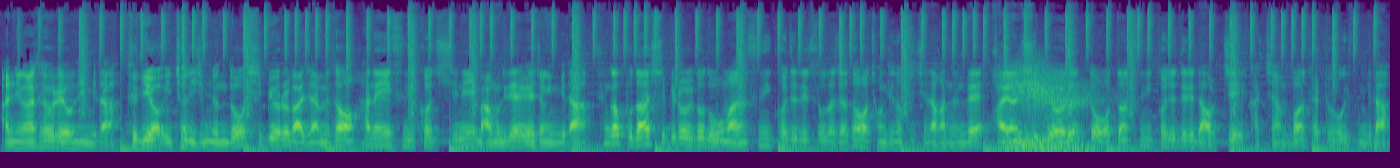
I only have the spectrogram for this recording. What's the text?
안녕하세요 레온입니다. 드디어 2020년도 12월을 맞이하면서 한 해의 스니커즈 시즌이 마무리될 예정입니다. 생각보다 11월도 너무 많은 스니커즈들이 쏟아져서 정신없이 지나갔는데 과연 12월은 또 어떤 스니커즈들이 나올지 같이 한번 살펴보겠습니다.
